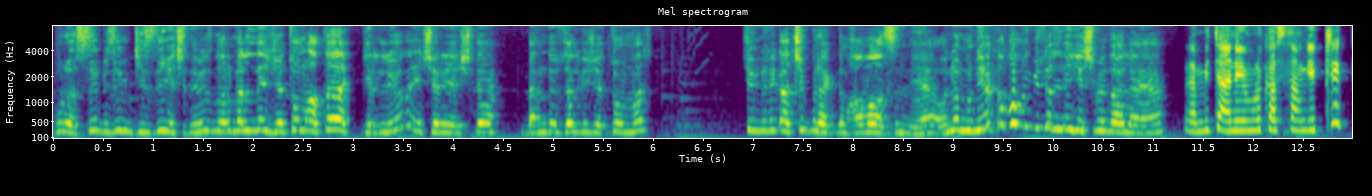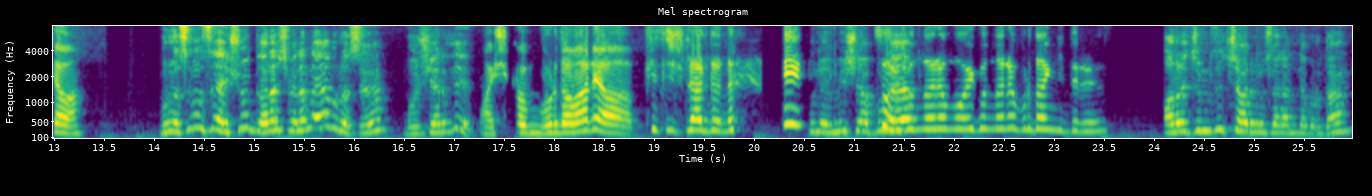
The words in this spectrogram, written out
Burası bizim gizli geçidimiz. Normalde jeton atarak giriliyor da içeriye işte. Bende özel bir jeton var. Şimdilik açık bıraktım hava alsın diye. Oğlum bu niye kafamın güzelliği geçmedi hala ya? Ben bir tane yumruk atsam geçecek de o. Burası nasıl ya? Şu garaj falan ha burası. Boş yer değil. Aşkım burada var ya pis işler döner. Bu neymiş ya? Buraya Soygunlara moygunlara buradan gideriz. aracımızı çağırıyoruz herhalde buradan.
